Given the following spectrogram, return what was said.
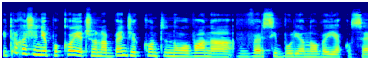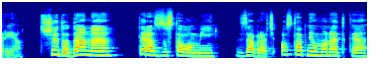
i trochę się niepokoję, czy ona będzie kontynuowana w wersji bulionowej jako seria. Trzy dodane. Teraz zostało mi zabrać ostatnią monetkę.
